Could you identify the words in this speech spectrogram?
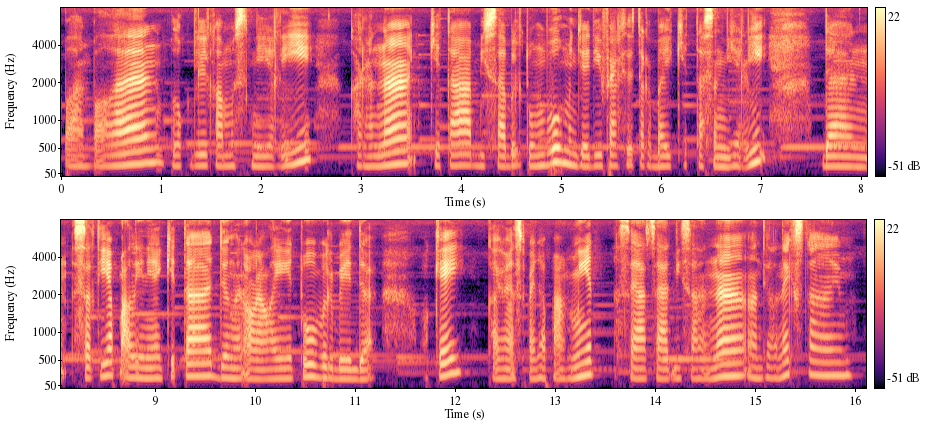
Pelan-pelan peluk diri kamu sendiri karena kita bisa bertumbuh menjadi versi terbaik kita sendiri dan setiap alinea kita dengan orang lain itu berbeda. Oke, okay? kalian sepeda pamit, sehat-sehat di sana. Until next time.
